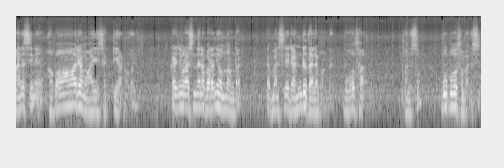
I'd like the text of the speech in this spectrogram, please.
മനസ്സിന് അപാരമായ ശക്തിയാണുള്ളത്. കഴിഞ്ഞ പ്രാവശ്യം തന്നെ പറഞ്ഞു ഒന്നുണ്ട് മനസ്സിന് രണ്ട് തലമുണ്ട്. ബോധ മനസ്സും ഉപബോധ മനസ്സും.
